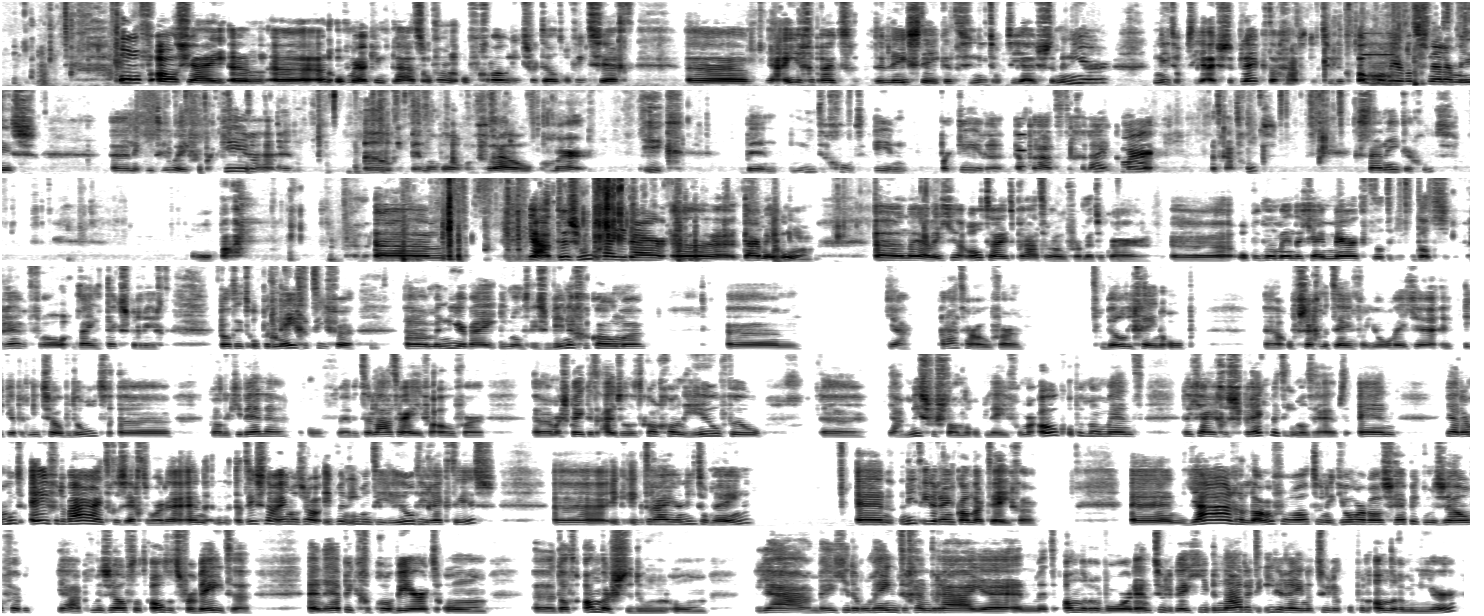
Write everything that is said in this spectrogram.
Of als jij een, uh, een opmerking plaatst of, een, of gewoon iets vertelt of iets zegt. ja, en je gebruikt de leestekens niet op de juiste manier, niet op de juiste plek. Dan gaat het natuurlijk ook alweer wat sneller mis. En ik moet heel even parkeren. En oh, ik ben dan wel een vrouw, maar ik ben niet goed in parkeren en praten tegelijk. Maar het gaat goed. Ik sta in één keer goed. Hoppa. Um, ja, dus hoe ga je daar, uh, daarmee om? Uh, nou ja, weet je, altijd praten erover met elkaar. Uh, op het moment dat jij merkt dat, dat hè, vooral mijn tekstbericht, dat dit op een negatieve manier bij iemand is binnengekomen, uh, ja, praat erover. Bel diegene op. Uh, of zeg meteen van, joh, weet je, ik, ik heb het niet zo bedoeld. Uh, kan ik je bellen? Of we hebben het er later even over. Uh, maar spreek het uit, want het kan gewoon heel veel ja, misverstanden opleveren. Maar ook op het moment dat jij een gesprek met iemand hebt. En ja, daar moet even de waarheid gezegd worden. En het is nou eenmaal zo, ik ben iemand die heel direct is. ik, ik draai er niet omheen. En niet iedereen kan daar tegen. En jarenlang, vooral toen ik jonger was, heb ik mezelf, heb ik, ja, heb ik mezelf dat altijd verweten. En heb ik geprobeerd om uh, dat anders te doen. Om ja, een beetje eromheen te gaan draaien en met andere woorden. En natuurlijk, weet je, je benadert iedereen natuurlijk op een andere manier.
